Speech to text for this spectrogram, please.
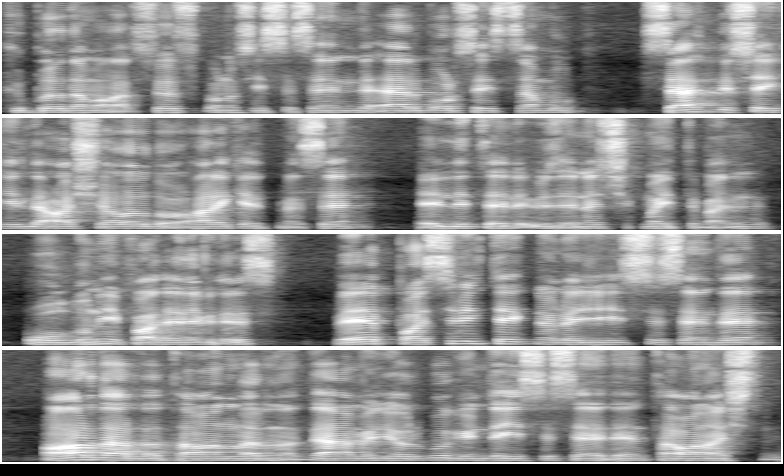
kıpırdamalar söz konusu hisse senedinde eğer Borsa İstanbul sert bir şekilde aşağılara doğru hareket etmese 50 TL üzerine çıkma ihtimalinin olduğunu ifade edebiliriz. Ve Pasifik Teknoloji hisse senedi ard arda tavanlarına devam ediyor. Bugün de hisse senedinin tavan açtığını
